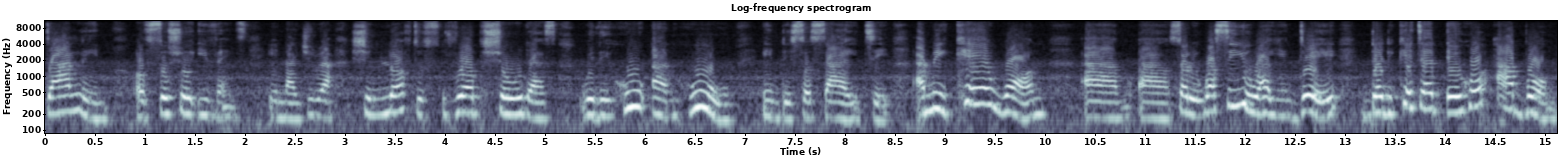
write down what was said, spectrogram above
darling of social events in Nigeria. She loved to rub shoulders with the who and who in the society. I mean, K1, um, uh, sorry, Wasiu Ayinde dedicated a whole album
